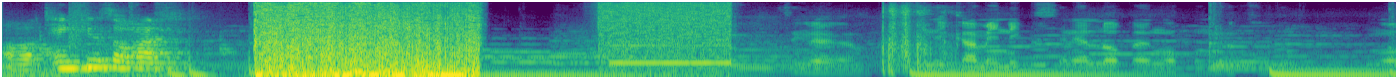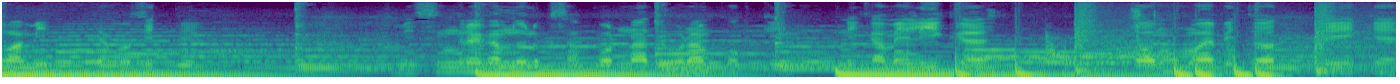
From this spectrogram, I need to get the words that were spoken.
थैंक यू सो मच सिंग्रेगाम चेनेल डेपोजिट पे सिंग्रेगाम सपोर्ट ना जोराम कपके निका मेलिक कम समय भरके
